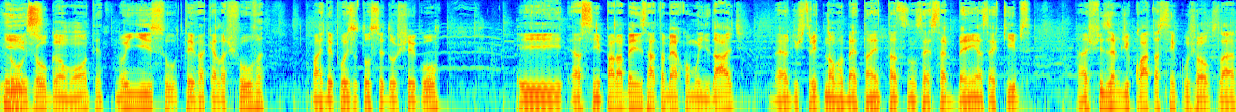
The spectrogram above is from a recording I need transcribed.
Isso. Jogão ontem. No início teve aquela chuva, mas depois o torcedor chegou. E, assim, parabenizar também a comunidade, né? O Distrito Nova Betânia, tanto nos recebe bem, as equipes. Acho que fizemos de 4 a 5 jogos lá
